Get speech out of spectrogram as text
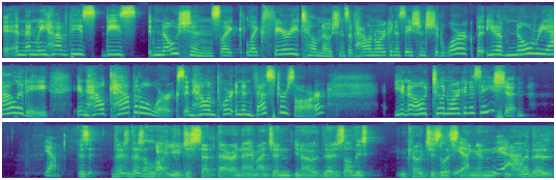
and then we have these these notions like like fairy tale notions of how an organization should work but you have no reality in how capital works and how important investors are you know to an organization yeah because there's there's a lot you just said there, and I imagine you know there's all these coaches listening, Yeah, and yeah. you know there's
